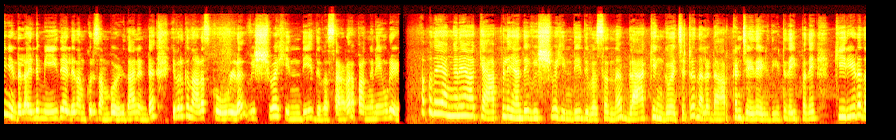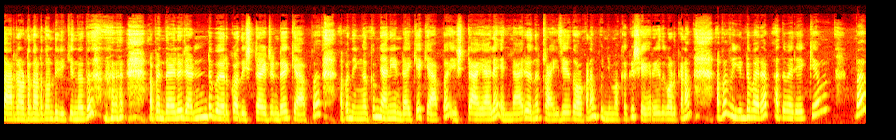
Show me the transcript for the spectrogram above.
ഇനി ഉണ്ടല്ലോ അതിന്റെ മീതയിൽ നമുക്കൊരു സംഭവം എഴുതാനുണ്ട്. ഇവർക്ക് നാളെ സ്കൂളിൽ വിശ്വ ഹിന്ദി ദിവസമാണ് അപ്പോൾ അങ്ങനെയും കൂടി അപ്പോൾ ദേ അങ്ങനെ ആ ക്യാപ്പിൽ ഞാൻ ദേ വിശ്വ ഹിന്ദി ദിവസം എന്ന് ബ്ലാക്ക് ഇങ്ക് വെച്ചിട്ട് നല്ല ഡാർക്കൺ ചെയ്ത് എഴുതിയിട്ട് ദേ ഇപ്പോൾ ദേ കിരീടധാരണോട്ടം നടന്നുകൊണ്ടിരിക്കുന്നത് അപ്പോൾ എന്തായാലും രണ്ട് പേർക്കും അത് ഇഷ്ടമായിട്ടുണ്ട് ക്യാപ്പ്. അപ്പോൾ നിങ്ങൾക്കും ഞാൻ ഈ ഉണ്ടാക്കിയ ക്യാപ്പ് ഇഷ്ടമായാൽ എല്ലാവരും ഒന്ന് ട്രൈ ചെയ്ത് നോക്കണം. കുഞ്ഞുമക്കൾക്ക് ഷെയർ ചെയ്ത് കൊടുക്കണം. അപ്പോൾ വീണ്ടും വരാം. അതുവരേക്കും ബൈ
